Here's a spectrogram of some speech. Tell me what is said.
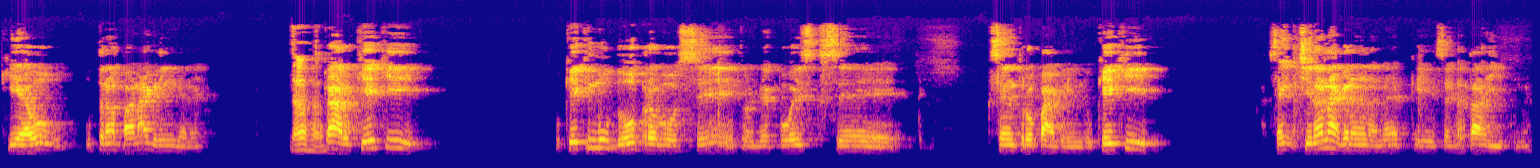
que é o, o trampar na gringa, né? Uhum. Cara, o que que o que que mudou para você, Heitor, depois que você, que você entrou para a gringa? O que que tirando a grana, né? Porque você já tá rico, né?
